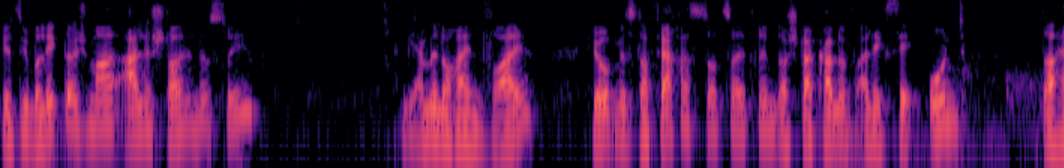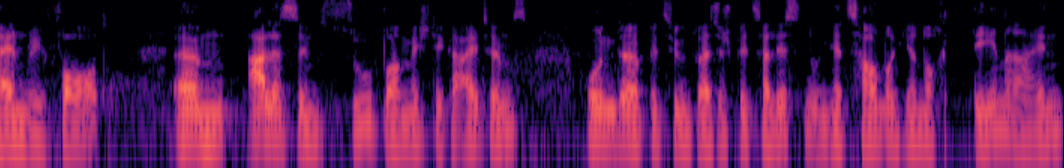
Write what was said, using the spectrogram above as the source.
Jetzt überlegt euch mal, alle Stahlindustrie. Wir haben hier noch einen frei. Hier oben ist der Ferras zurzeit drin, der Stakhanov Alexei und der Henry Ford. Ähm, alles sind super mächtige Items und äh, beziehungsweise Spezialisten. Und jetzt hauen wir hier noch den rein.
